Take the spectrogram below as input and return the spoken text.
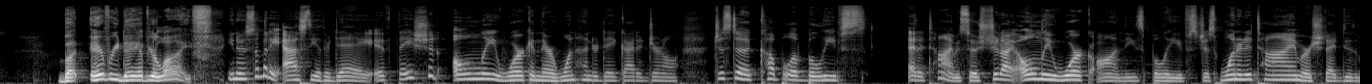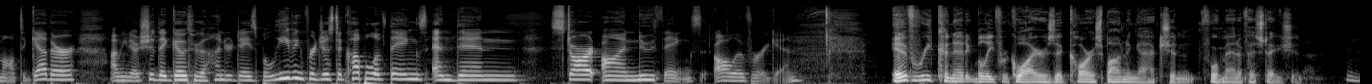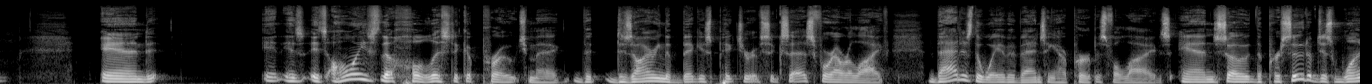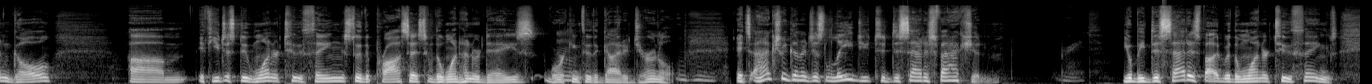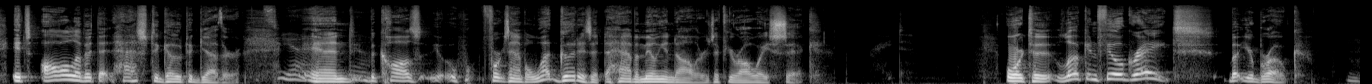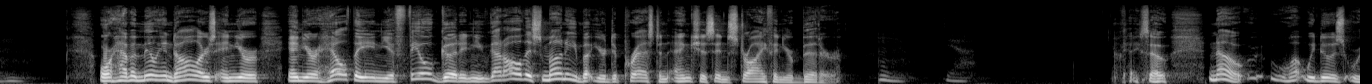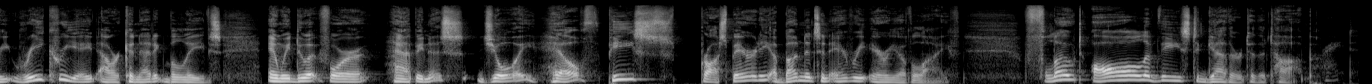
but every day of your life. You know, somebody asked the other day if they should only work in their 100 day guided journal just a couple of beliefs at a time. So, should I only work on these beliefs just one at a time, or should I do them all together? Um, you know, should they go through the 100 days believing for just a couple of things and then start on new things all over again? Every kinetic belief requires a corresponding action for manifestation. Hmm. And it is it's always the holistic approach meg that desiring the biggest picture of success for our life that is the way of advancing our purposeful lives and so the pursuit of just one goal um, if you just do one or two things through the process of the 100 days working mm-hmm. through the guided journal mm-hmm. it's actually going to just lead you to dissatisfaction You'll be dissatisfied with the one or two things. It's all of it that has to go together. Yeah, and yeah. because, for example, what good is it to have a million dollars if you're always sick? Right. Or to look and feel great, but you're broke. Mm-hmm. Or have a million dollars and you're and you're healthy and you feel good and you've got all this money, but you're depressed and anxious and strife and you're bitter. Mm. Okay, so no, what we do is we recreate our kinetic beliefs, and we do it for happiness, joy, health, peace, prosperity, abundance in every area of life. Float all of these together to the top. Right.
